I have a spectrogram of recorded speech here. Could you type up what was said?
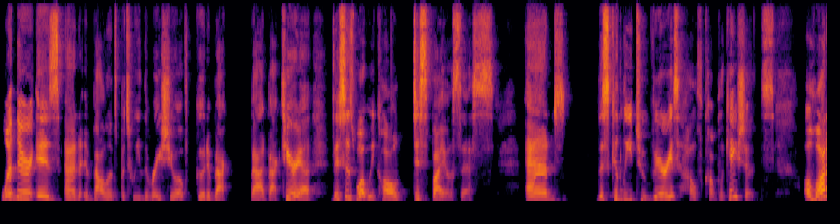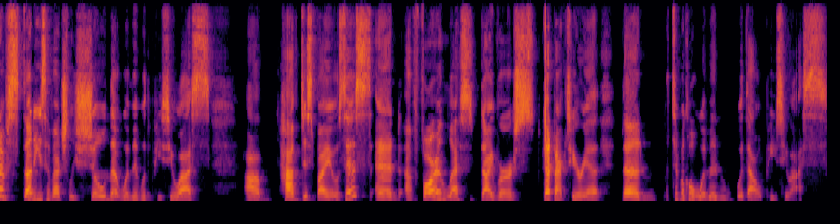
when there is an imbalance between the ratio of good and bac- bad bacteria, this is what we call dysbiosis. And this can lead to various health complications. A lot of studies have actually shown that women with PCOS um, have dysbiosis and a far less diverse gut bacteria than typical women without PCOS.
